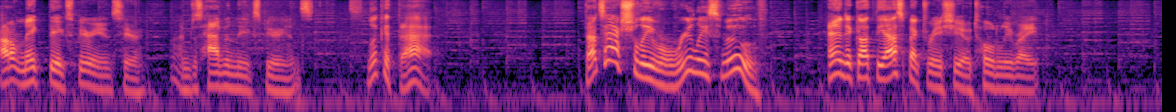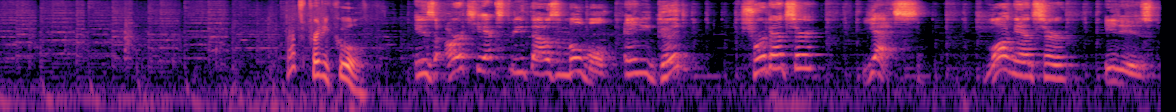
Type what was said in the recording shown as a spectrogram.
I don't make the experience here. I'm just having the experience. Look at that. That's actually really smooth. And it got the aspect ratio totally right. That's pretty cool. Is RTX 3000 Mobile any good? Short answer, yes. Long answer, it is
